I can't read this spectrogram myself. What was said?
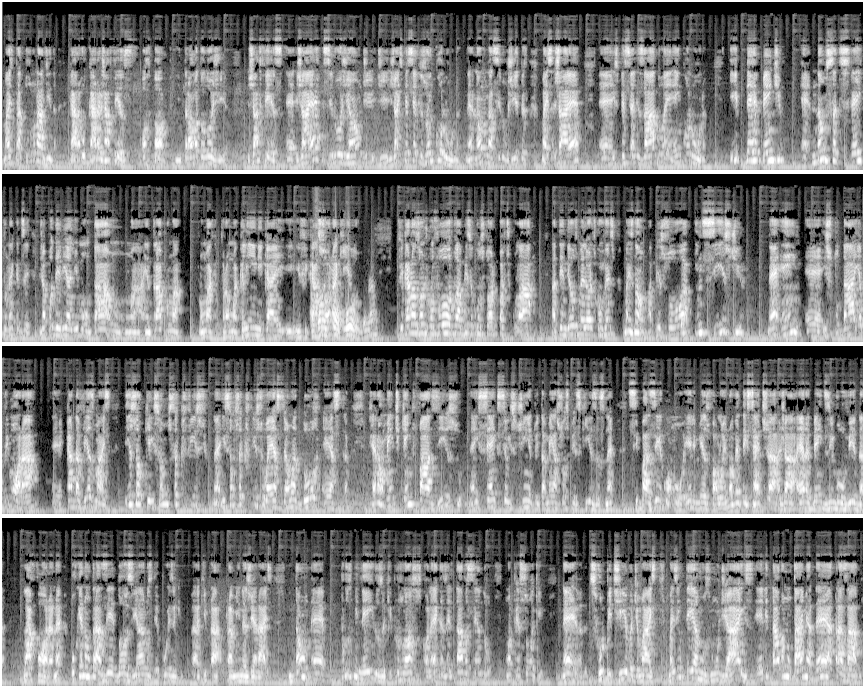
mas para tudo na vida. Cara, o cara já fez ortópia e traumatologia, já fez, é, já é cirurgião de, de, já especializou em coluna, né? Não na cirurgia, mas já é, é especializado em, em, coluna. E de repente, é, não satisfeito, né? Quer dizer, já poderia ali montar uma, entrar para uma para uma, uma clínica e, e ficar só naquilo, conforto, né? ficar na zona de conforto, abrir seu consultório particular, atender os melhores convênios, mas não, a pessoa insiste né, em é, estudar e aprimorar é, cada vez mais. Isso é o que? Isso é um sacrifício, né? Isso é um sacrifício extra, é uma dor extra. Geralmente quem faz isso né, e segue seu instinto e também as suas pesquisas, né, se baseia, como ele mesmo falou, em 97 já, já era bem desenvolvida lá fora, né? Por que não trazer 12 anos depois aqui, aqui para Minas Gerais? Então, é, para os mineiros aqui, para os nossos colegas, ele estava sendo uma pessoa que né, disruptiva demais, mas em termos mundiais, ele estava num time até atrasado.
